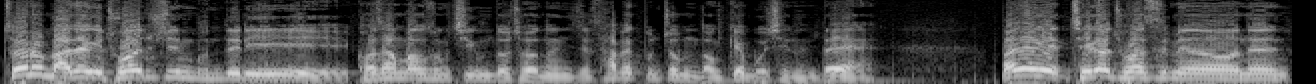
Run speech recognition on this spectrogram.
저를 만약에 좋아주시는 분들이 거상방송 지금도 저는 이제 400분 좀 넘게 보시는데 만약에 제가 좋았으면은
